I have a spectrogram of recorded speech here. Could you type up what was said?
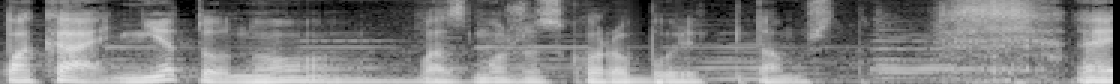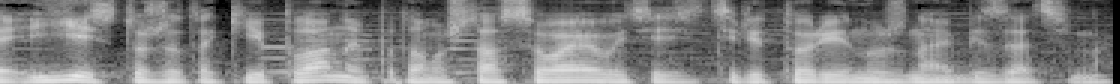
Пока нету, но, возможно, скоро будет, потому что э, есть тоже такие планы, потому что осваивать эти территории нужно обязательно.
